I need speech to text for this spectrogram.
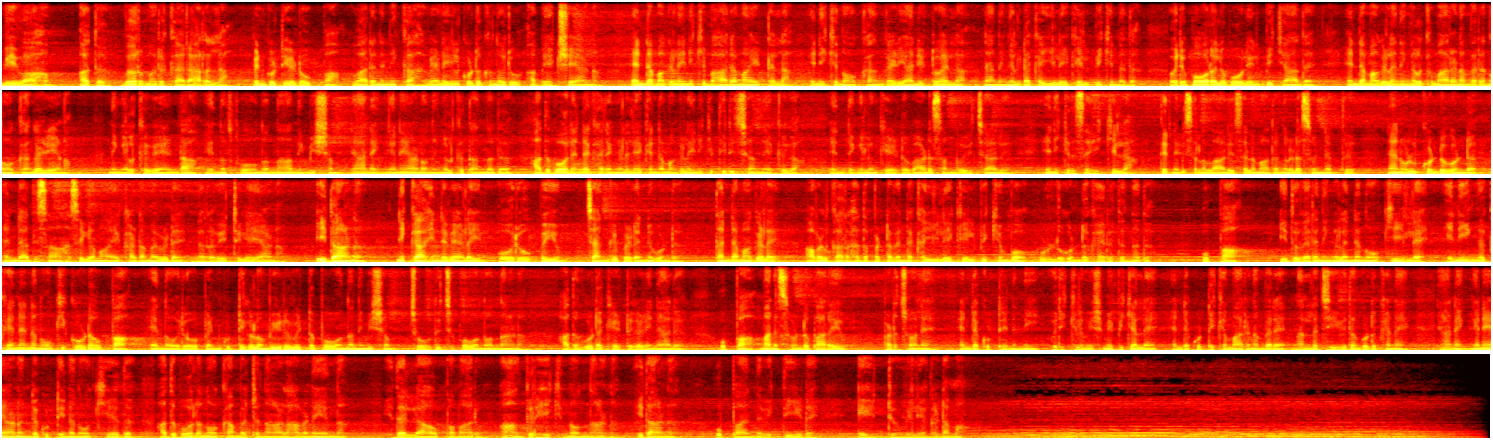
വിവാഹം. അത് വെറുമൊരു കരാറല്ല. പെൺകുട്ടിയുടെ ഉപ്പ വരന് നിക്കാഹ് വേളയിൽ കൊടുക്കുന്ന ഒരു അപേക്ഷയാണ്. എന്റെ മകളെ എനിക്ക് ഭാരമായിട്ടല്ല. എനിക്ക് നോക്കാൻ കഴിയാനിട്ടുമല്ല ഞാൻ നിങ്ങളുടെ കയ്യിലേക്ക് ഏൽപ്പിക്കുന്നത്. ഒരു പോറൽ പോലും ഏൽപ്പിക്കാതെ എന്റെ മകളെ നിങ്ങൾക്ക് മരണം വരെ നോക്കാൻ കഴിയണം. നിങ്ങൾക്ക് വേണ്ട എന്ന് തോന്നുന്ന ആ നിമിഷം ഞാൻ എങ്ങനെയാണോ നിങ്ങൾക്ക് തന്നത് അതുപോലെ എന്റെ കരങ്ങളിലേക്ക് എന്റെ മകളെ എനിക്ക് തിരിച്ചു തന്നേക്കുക. എന്തെങ്കിലും കേടുപാട് സംഭവിച്ചാൽ എനിക്കത് സഹിക്കില്ല. തിരുനബി സല്ലാ അലൈഹി സ്വലം തങ്ങളുടെ സുന്നത്ത് ഞാൻ ഉൾക്കൊണ്ടുകൊണ്ട് എന്റെ അതിസാഹസികമായ കടമ ഇവിടെ നിറവേറ്റുകയാണ്. ഇതാണ് നിക്കാഹിന്റെ വേളയിൽ ഓരോ ഉപ്പയും ചങ്ക് തന്റെ മകളെ അവൾക്ക് അർഹതപ്പെട്ടവന്റെ കയ്യിലേക്ക് ഏൽപ്പിക്കുമ്പോൾ ഉള്ളുകൊണ്ട് കരുതുന്നത്. ഉപ്പ ഇതുവരെ നിങ്ങൾ എന്നെ നോക്കിയില്ലേ? ഇനി നിങ്ങൾക്ക് തന്നെ എന്നെ നോക്കിക്കൂടെ ഉപ്പ എന്ന ഓരോ പെൺകുട്ടികളും വീട് വിട്ടു പോകുന്ന നിമിഷം ചോദിച്ചു പോകുന്ന ഒന്നാണ്. അതും കൂടെ കേട്ട് കഴിഞ്ഞാൽ ഉപ്പ മനസ്സുകൊണ്ട് പറയും പഠിച്ചോനെ എന്റെ കുട്ടീനെ നീ ഒരിക്കലും വിഷമിപ്പിക്കല്ലേ? എന്റെ കുട്ടിക്ക് മരണം വരെ നല്ല ജീവിതം കൊടുക്കണേ. ഞാൻ എങ്ങനെയാണ് എന്റെ കുട്ടീനെ നോക്കിയത്? അതുപോലെ നോക്കാൻ പറ്റുന്ന ആളാവണേ എന്ന്. ഇതെല്ലാ ഉപ്പമാരും ആഗ്രഹിക്കുന്ന ഒന്നാണ്. ഇതാണ് ഉപ്പ എന്ന വ്യക്തിയുടെ ഏറ്റവും വലിയ കടമ.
